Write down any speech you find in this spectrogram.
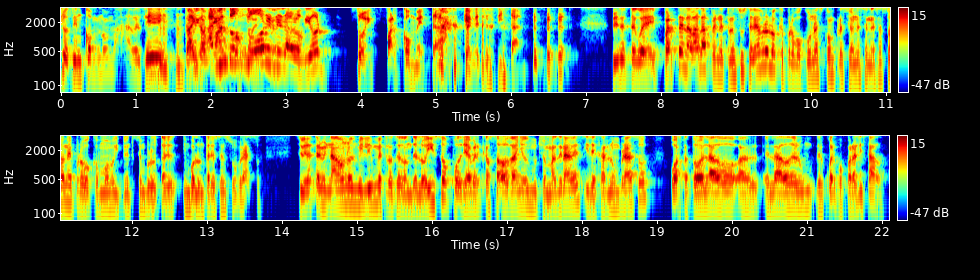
Los incom- No mames. Sí. hay, un doctor güey. en el avión. Soy Falcometa. ¿Qué necesitan? Dice este güey, parte de la bala penetró en su cerebro, lo que provocó unas compresiones en esa zona y provocó movimientos involuntarios, involuntarios en su brazo. Si hubiera terminado unos milímetros de donde lo hizo, podría haber causado daños mucho más graves y dejarle un brazo o hasta todo el lado, el lado del, del cuerpo paralizado.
